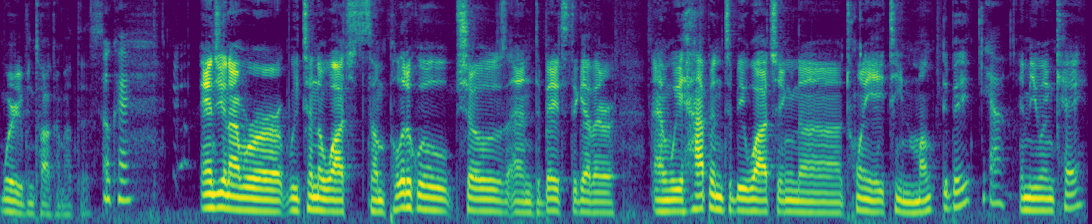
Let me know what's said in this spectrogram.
we're even talking about this. Okay. Angie and I were we tend to watch some political shows and debates together, and we happened to be watching the 2018 Munk debate. Yeah. M-U-N-K,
